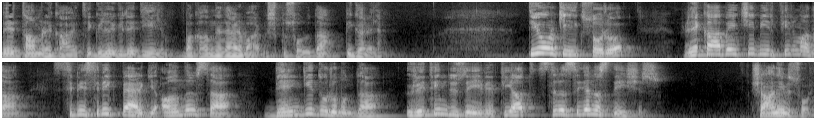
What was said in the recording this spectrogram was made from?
Ve tam rekabeti güle güle diyelim. Bakalım neler varmış bu soruda bir görelim. Diyor ki ilk soru rekabetçi bir firmadan spesifik vergi alınırsa denge durumunda üretim düzeyi ve fiyat sırasıyla nasıl değişir? Şahane bir soru.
